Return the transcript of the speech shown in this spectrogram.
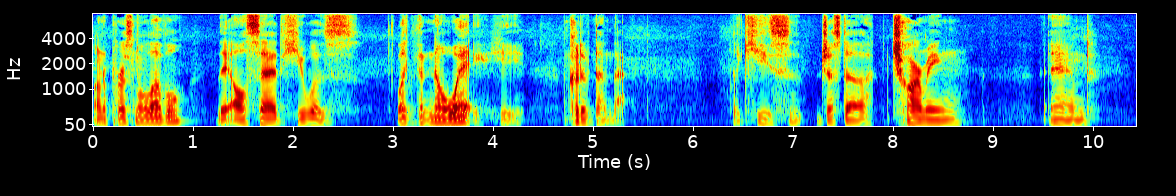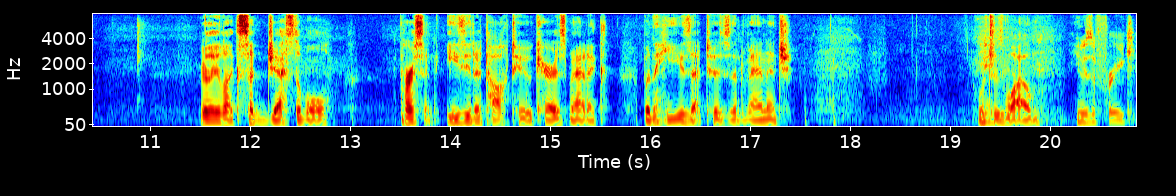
on a personal level, they all said he was like the, no way he could have done that. Like he's just a charming and really like suggestible person, easy to talk to, charismatic, but then he used that to his advantage, which is wild. He was a freak.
